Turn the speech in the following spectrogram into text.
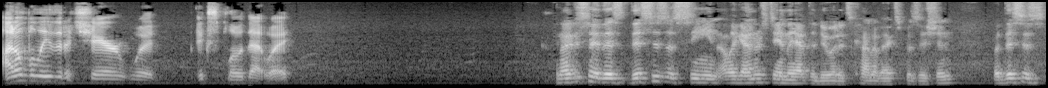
I don't believe that a chair would explode that way. Can I just say this? This is a scene. Like I understand they have to do it. It's kind of exposition, but this is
